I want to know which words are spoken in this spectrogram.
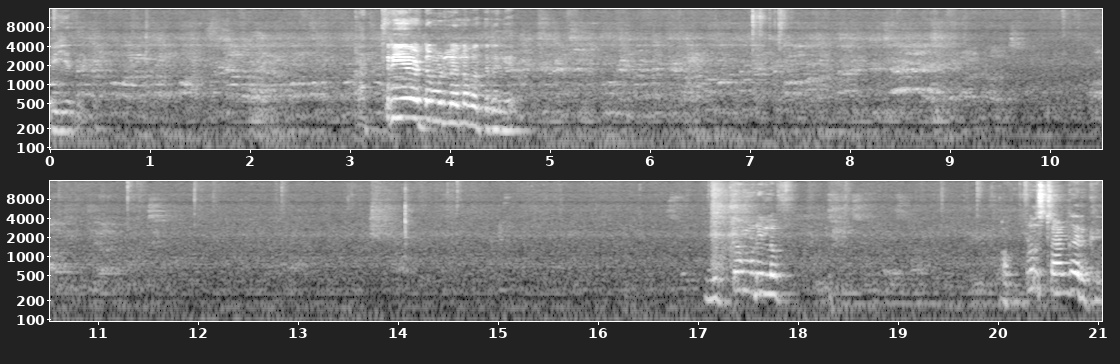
பெய்யுது. கத்திரியே வெட்ட முடியலன்னா பார்த்துருங்க விட்ட முடியல. அவ்வளோ ஸ்ட்ராங்காக இருக்கு.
